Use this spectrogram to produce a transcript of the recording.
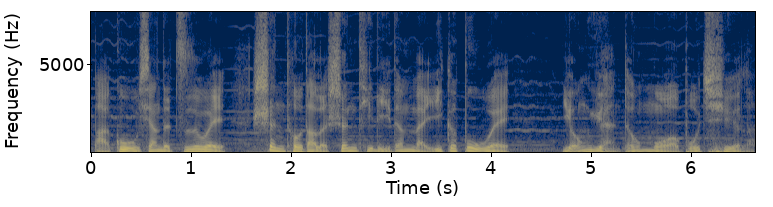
把故乡的滋味渗透到了身体里的每一个部位，永远都抹不去了。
